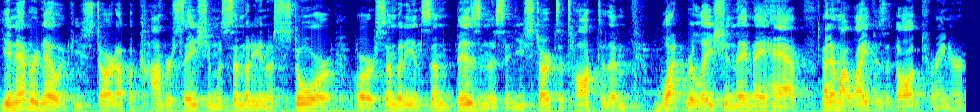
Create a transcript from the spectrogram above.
You never know if you start up a conversation with somebody in a store or somebody in some business and you start to talk to them what relation they may have. I know my wife is a dog trainer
